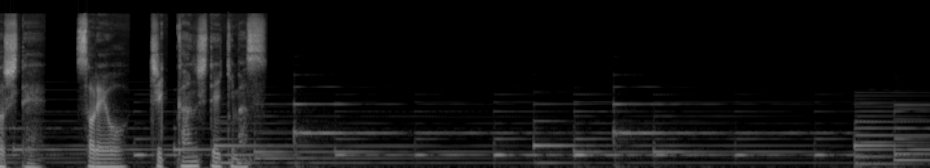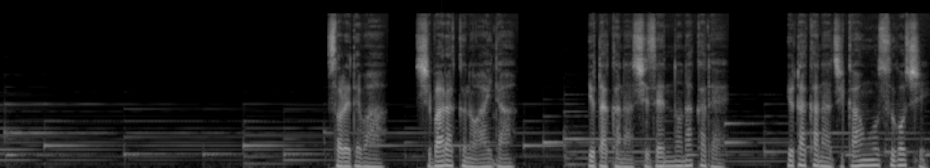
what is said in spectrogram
そしてそれを実感していきます。それではしばらくの間豊かな自然の中で豊かな時間を過ごし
